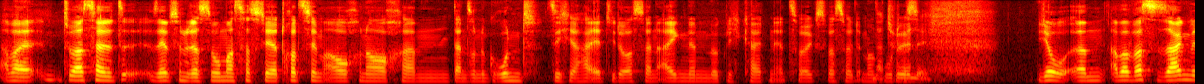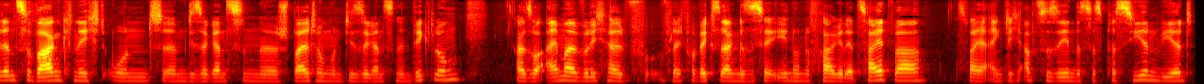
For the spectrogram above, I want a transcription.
Aber du hast halt, selbst wenn du das so machst, hast du ja trotzdem auch noch ähm, dann so eine Grundsicherheit, die du aus deinen eigenen Möglichkeiten erzeugst, was halt immer Natürlich. gut ist. Jo, ähm, aber was sagen wir denn zu Wagenknecht und ähm, dieser ganzen äh, Spaltung und dieser ganzen Entwicklung? Also einmal würde ich halt vielleicht vorweg sagen, dass es ja eh nur eine Frage der Zeit war. Es war ja eigentlich abzusehen, dass das passieren wird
